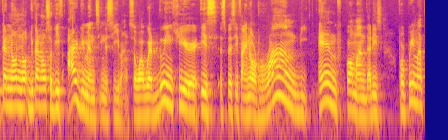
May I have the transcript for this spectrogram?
can not, you can also give arguments in the shebang. So what we're doing here is specifying or run the env command that is for pretty much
